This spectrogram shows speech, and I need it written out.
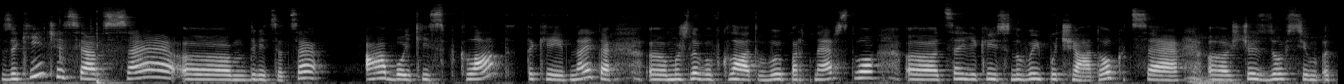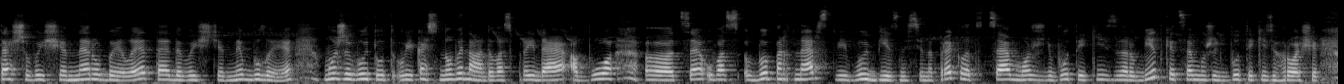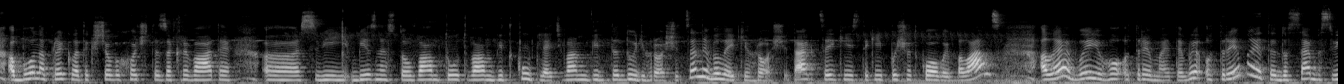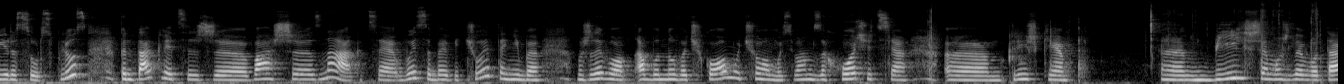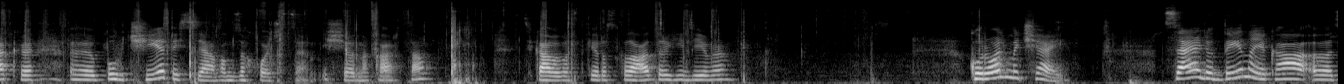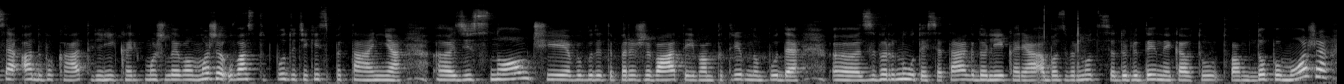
Закінчиться все, е, дивіться, це або якийсь вклад, такий, знаєте, е, можливо, вклад в партнерство, е, це якийсь новий початок, це е, щось зовсім те, що ви ще не робили, те, де ви ще не були. Може, ви тут якась новина до вас прийде, або це у вас в партнерстві, в бізнесі. Наприклад, це можуть бути якісь заробітки, це можуть бути якісь гроші. Або, наприклад, якщо ви хочете закривати свій бізнес, то вам тут вам відкуплять, вам віддадуть гроші. Це невеликі гроші, так це якийсь такий початковий баланс, але ви його отримаєте. Ви отримаєте до себе свій ресурс. Плюс Пентаклі це ж е, ваш е, знак. Це ви себе відчуєте, ніби можливо, або новачком у чомусь, вам захочеться е, трішки. Е, більше, можливо, так повчитися вам захочеться. І ще одна карта. Цікавий у вас такий розклад, дорогі діви. Король мечей. Це людина, яка е, це адвокат, лікар, можливо. Може, у вас тут будуть якісь питання е, зі сном, чи ви будете переживати, і вам потрібно буде е, звернутися так, до лікаря або звернутися до людини, яка тут вам допоможе.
